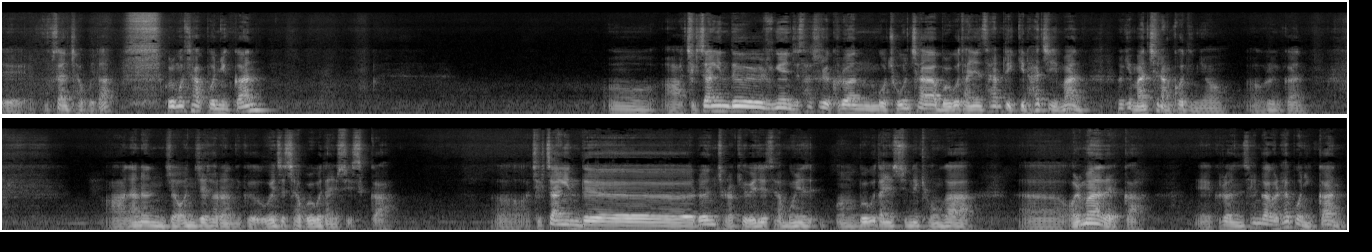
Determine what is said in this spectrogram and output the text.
예, 국산 차보다 그런 거딱 보니까 어, 아, 직장인들 중에 이제 사실 그런 뭐 좋은 차 몰고 다니는 사람도 있긴 하지만 그렇게 많지는 않거든요. 어, 그러니까 아, 나는 이제 언제 저런 그 외제차 몰고 다닐 수 있을까? 어, 직장인들은 저렇게 외제차 모이, 어, 몰고 다닐 수 있는 경우가 어, 얼마나 될까? 예, 그런 생각을 해보니까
